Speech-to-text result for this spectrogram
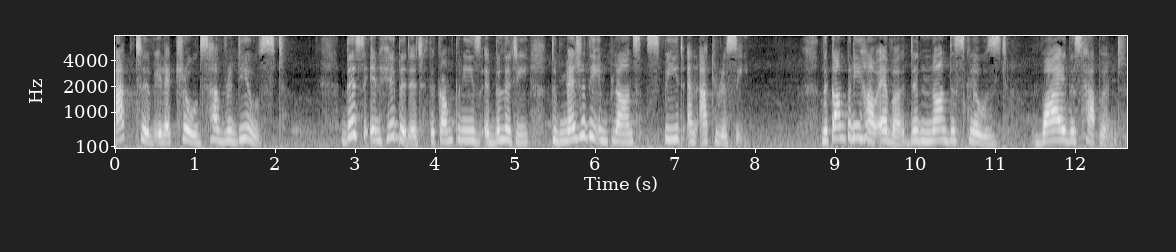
active electrodes have reduced. This inhibited the company's ability to measure the implant's speed and accuracy. The company, however, did not disclose why this happened.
